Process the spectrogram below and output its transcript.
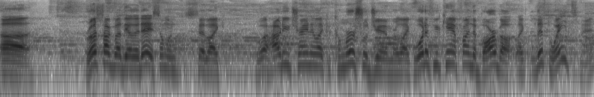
uh, Russ talked about the other day. Someone said like, well, how do you train in like a commercial gym? Or like, what if you can't find the barbell? Like, lift weights, man.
